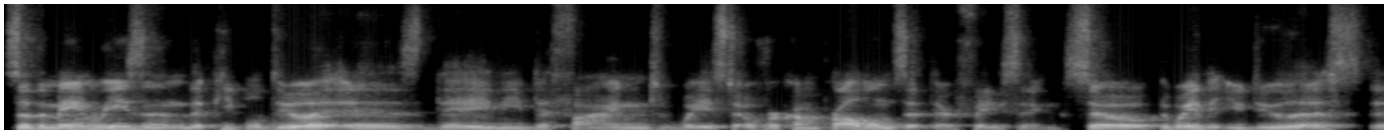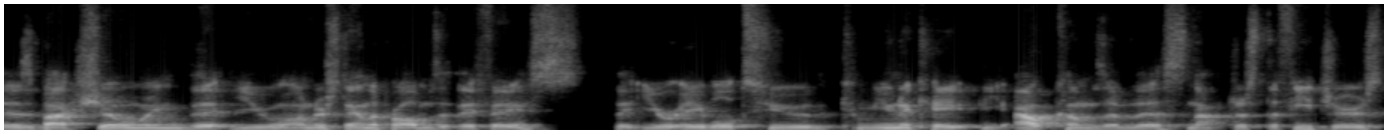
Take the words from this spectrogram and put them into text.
So the main reason that people do it is they need to find ways to overcome problems that they're facing. So the way that you do this is by showing that you understand the problems that they face, that you're able to communicate the outcomes of this, not just the features,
